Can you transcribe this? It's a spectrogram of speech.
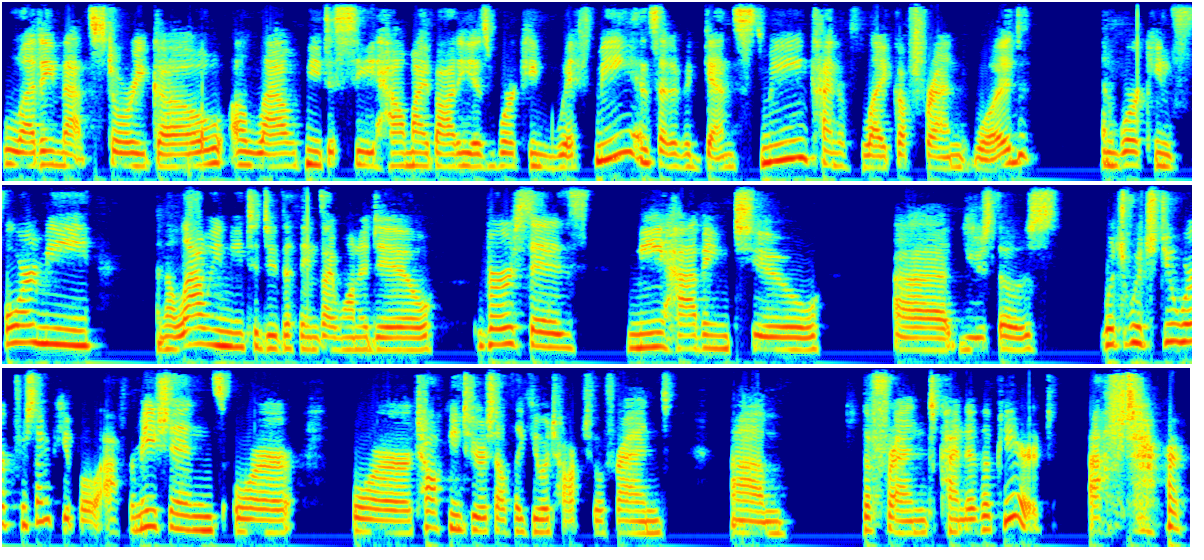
letting that story go allowed me to see how my body is working with me instead of against me, kind of like a friend would, and working for me and allowing me to do the things I want to do versus me having to uh, use those, which which do work for some people, affirmations or or talking to yourself like you would talk to a friend. Um, the friend kind of appeared after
